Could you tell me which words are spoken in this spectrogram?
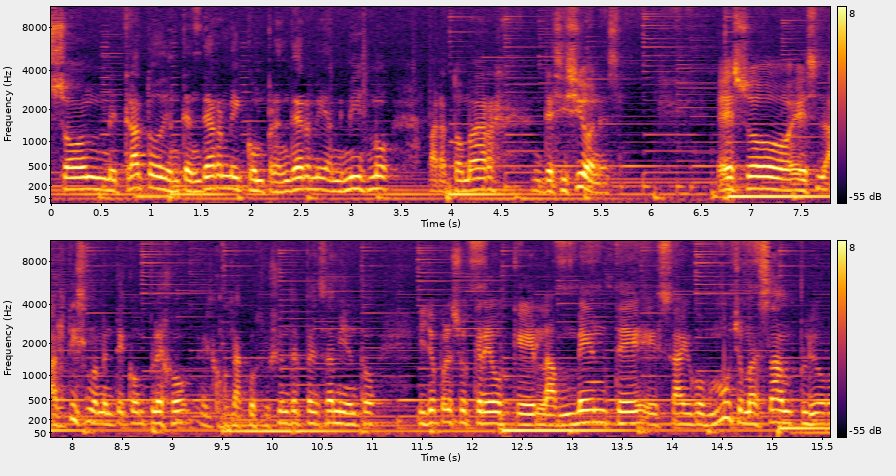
son, me trato de entenderme y comprenderme a mí mismo para tomar decisiones. Eso es altísimamente complejo, la construcción del pensamiento y yo por eso creo que la mente es algo mucho más amplio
